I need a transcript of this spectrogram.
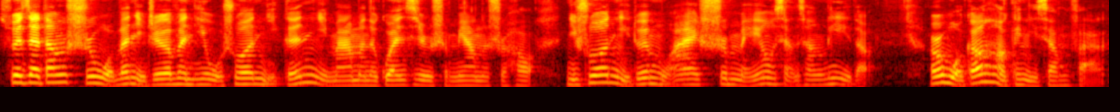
所以在当时我问你这个问题，我说你跟你妈妈的关系是什么样的时候，你说你对母爱是没有想象力的，而我刚好跟你相反，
